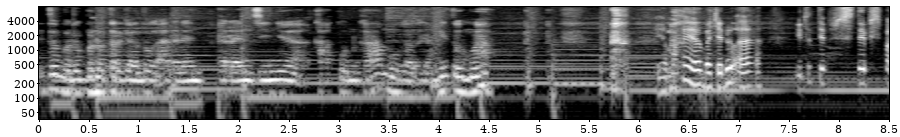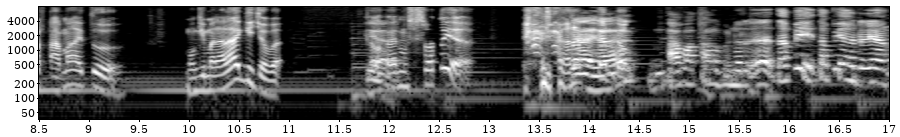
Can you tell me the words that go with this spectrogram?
itu benar-benar tergantung RNG-nya akun kamu kalau yang itu mah Ya makanya baca doa. Itu tips-tips pertama itu. Mau gimana lagi coba? Kalau Ya. kalian mau sesuatu ya ya, diharapkan ya dong. tawakal bener Eh, tapi tapi ada yang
